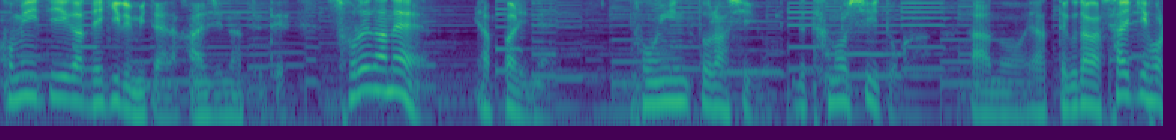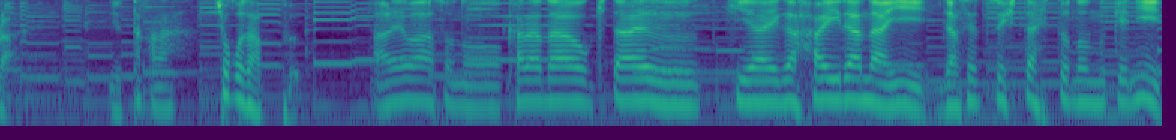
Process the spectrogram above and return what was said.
コミュニティができるみたいな感じになっててそれがねやっぱりねポイントらしいよ。で楽しいとかあのやっていく。だから最近ほら言ったかな？チョコザップあれはその体を鍛える気合が入らない挫折した人の向けに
